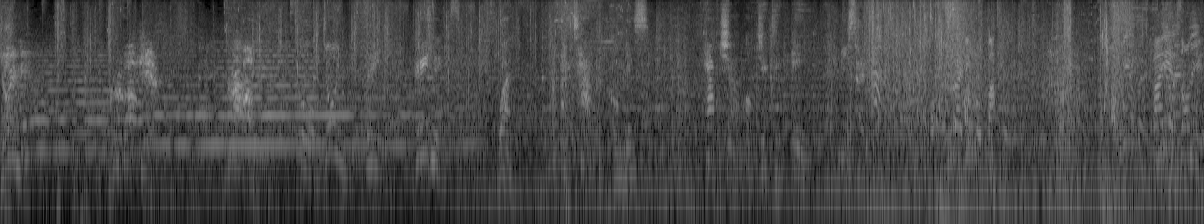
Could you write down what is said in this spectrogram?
Join me. Group up here. Group up. Four, Join me. three, Greetings. one. Attack commencing. Capture objective A. Missile. Ready for battle. Barriers on you.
